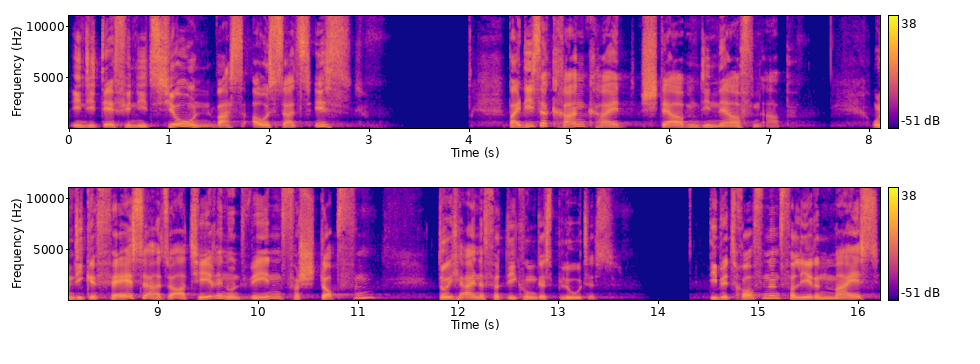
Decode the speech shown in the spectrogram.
in die Definition, was Aussatz ist. Bei dieser Krankheit sterben die Nerven ab. Und die Gefäße, also Arterien und Venen, verstopfen durch eine Verdickung des Blutes. Die Betroffenen verlieren meist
